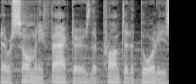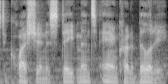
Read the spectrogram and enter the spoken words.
there were so many factors that prompted authorities to question his statements and credibility.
